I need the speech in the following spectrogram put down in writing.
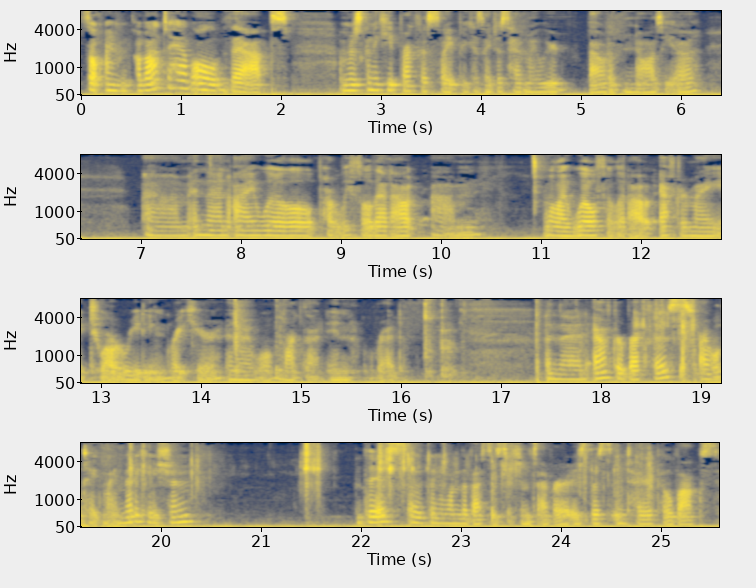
So I'm about to have all of that. I'm just gonna keep breakfast light because I just had my weird bout of nausea. Um, and then I will probably fill that out, um, well, I will fill it out after my two hour reading right here, and I will mark that in red. And then after breakfast, I will take my medication, this has been one of the best decisions ever is this entire pill box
